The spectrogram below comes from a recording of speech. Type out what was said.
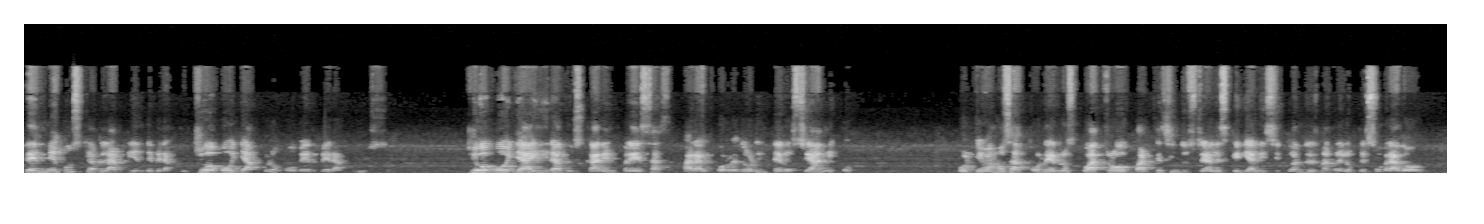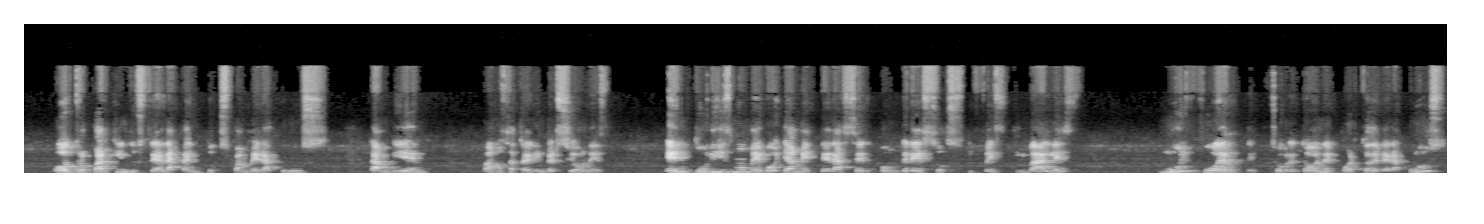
tenemos que hablar bien de Veracruz. Yo voy a promover Veracruz. Yo voy a ir a buscar empresas para el corredor interoceánico, porque vamos a poner los cuatro parques industriales que ya licitó Andrés Manuel López Obrador. Otro parque industrial acá en Tuxpan, Veracruz, también vamos a traer inversiones. En turismo me voy a meter a hacer congresos y festivales muy fuerte, sobre todo en el puerto de Veracruz,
